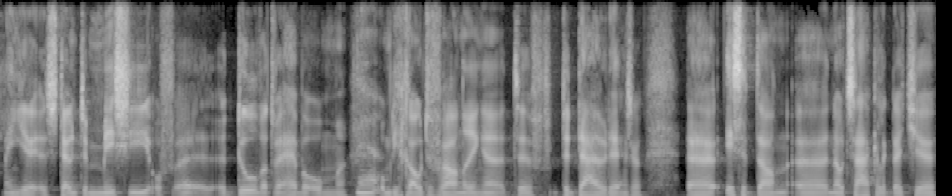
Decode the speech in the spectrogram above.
en je steunt de missie of uh, het doel wat we hebben om, uh, om die grote veranderingen te, te duiden en zo. Uh, is het dan noodzakelijk dat je,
